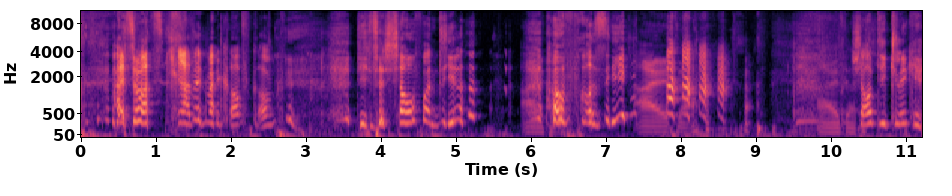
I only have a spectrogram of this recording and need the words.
Weißt du, was gerade in meinen Kopf kommt? Diese Show von dir Alter. auf ProSieben. Alter. Alter. Schaut die Clique.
